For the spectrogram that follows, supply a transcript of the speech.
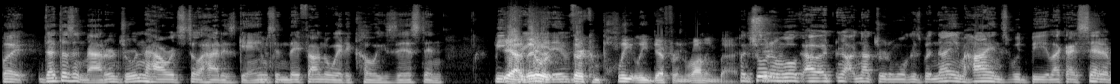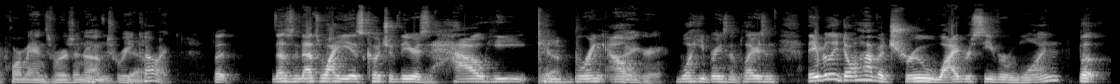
But that doesn't matter. Jordan Howard still had his games, and they found a way to coexist and be Yeah, they were creative. they're completely different running backs. but Jordan Wilk, uh, no, not Jordan Wilkins, but Nyheim Hines would be, like I said, a poor man's version of Mhm, Tarik yeah. Cohen. but that's that's why he is coach of the year is how he can Yeah. bring out I agree. what he brings in the players and they really don't have a true wide receiver one but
